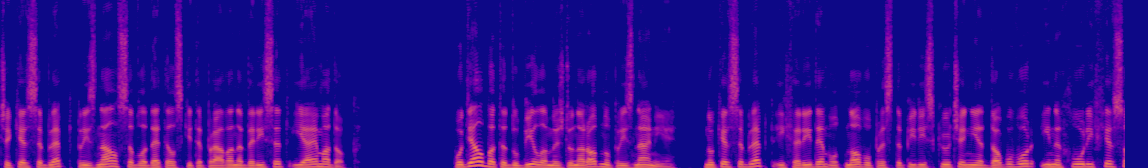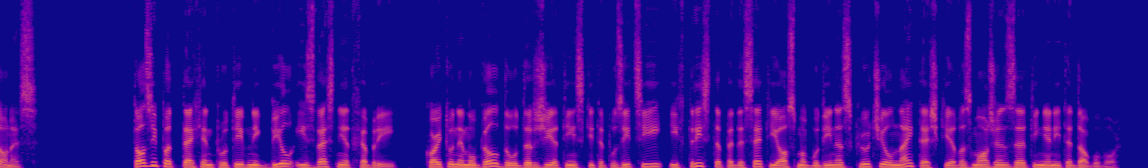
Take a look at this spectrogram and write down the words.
че Керсеблепт признал съвладетелските права на Берисът и Аемадок. Подялбата добила международно признание, но Керсеблепт и Харидем отново престъпили сключения договор и нахлури в Херсонес. Този път техен противник бил известният Хабри, който не могъл да удържи атинските позиции и в 358 година сключил най-тежкия възможен за атиняните договор.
